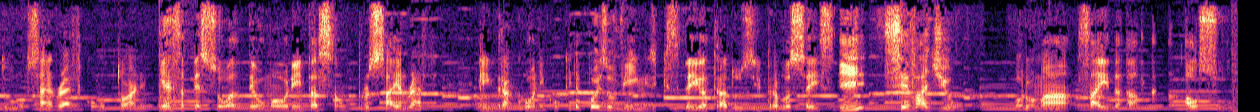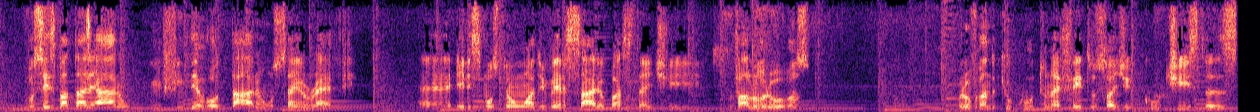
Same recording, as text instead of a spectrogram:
do Cyan Wrath com o Thorn. E essa pessoa deu uma orientação para o Cyan Wrath em dracônico, que depois o Vindix veio a traduzir para vocês e se evadiu por uma saída ao sul. Vocês batalharam, enfim derrotaram o Cyan Wrath. É, ele se mostrou um adversário bastante valoroso, provando que o culto não é feito só de cultistas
